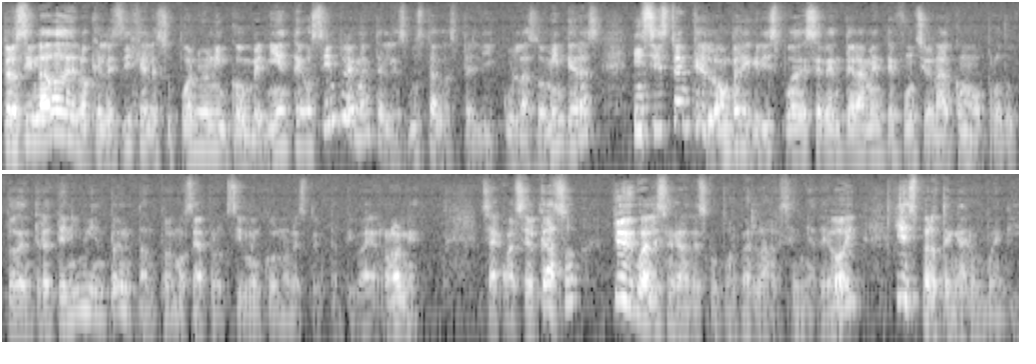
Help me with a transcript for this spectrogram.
Pero si nada de lo que les dije les supone un inconveniente simplemente les gustan las películas domingueras, insisto en que El Hombre Gris puede ser enteramente funcional como producto de entretenimiento en tanto no se aproximen con una expectativa errónea. Sea cual sea el caso, yo igual les agradezco por ver la reseña de hoy y espero tengan un buen día.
